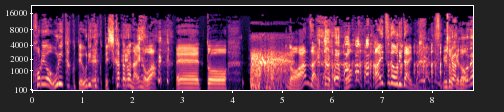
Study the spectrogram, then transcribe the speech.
これを売りたくて売りたくて仕方がないのは、えーっと、の安西だ。の、あいつが売りたいんだ。言うとくけど、ね、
